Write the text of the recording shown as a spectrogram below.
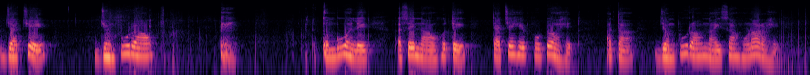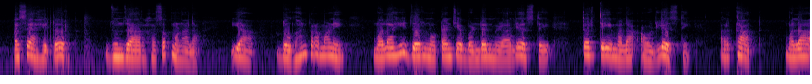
ज्याचे जंपूराव तंबूवाले असे नाव होते. त्याचे हे फोटो आहेत. आता जंपूराव नाहीसा होणार आहे. असे आहे तर झुंजार हसत म्हणाला. या दोघांप्रमाणे मलाही जर नोटांचे बंडल मिळाले असते तर ते मला आवडले असते. अर्थात मला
